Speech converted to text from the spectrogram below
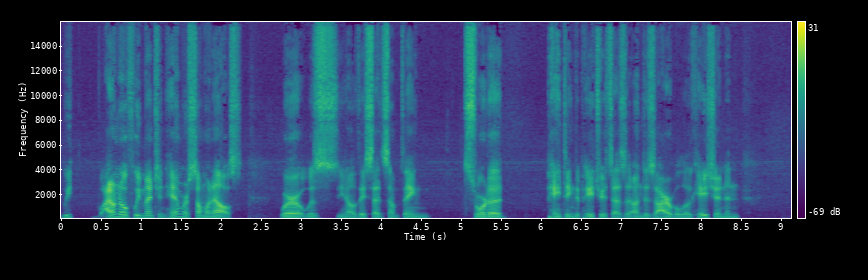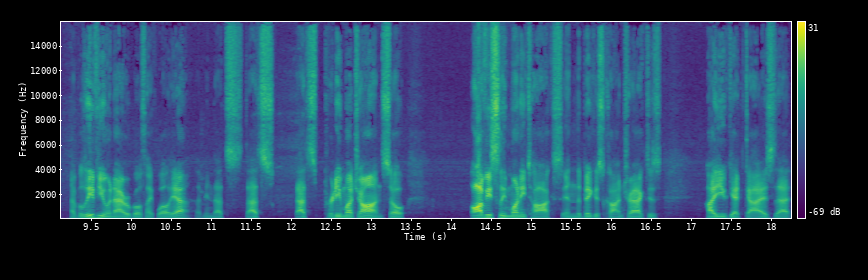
we, I don't know if we mentioned him or someone else, where it was, you know, they said something sort of painting the Patriots as an undesirable location, and I believe you and I were both like, "Well, yeah, I mean, that's that's that's pretty much on." So obviously, money talks, and the biggest contract is how you get guys that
